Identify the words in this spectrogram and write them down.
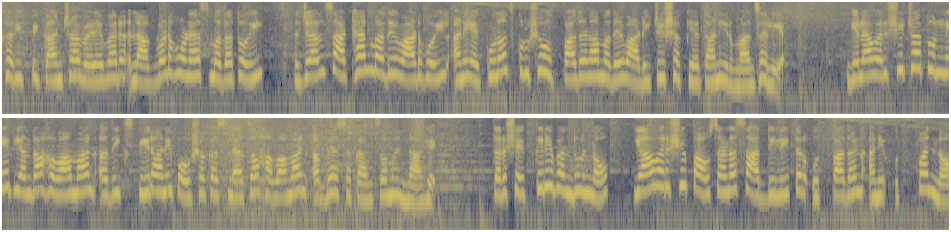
खरीप पिकांच्या वेळेवर लागवड होण्यास मदत होईल जलसाठ्यांमध्ये वाढ होईल आणि एकूणच कृषी उत्पादनामध्ये वाढीची शक्यता निर्माण झाली आहे. गेल्या वर्षीच्या तुलनेत यंदा हवामान अधिक स्थिर आणि पोषक असल्याचं हवामान अभ्यासकांचं म्हणणं आहे. तर शेतकरी बंधूंनो यावर्षी पावसानं साथ दिली तर उत्पादन आणि उत्पन्न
